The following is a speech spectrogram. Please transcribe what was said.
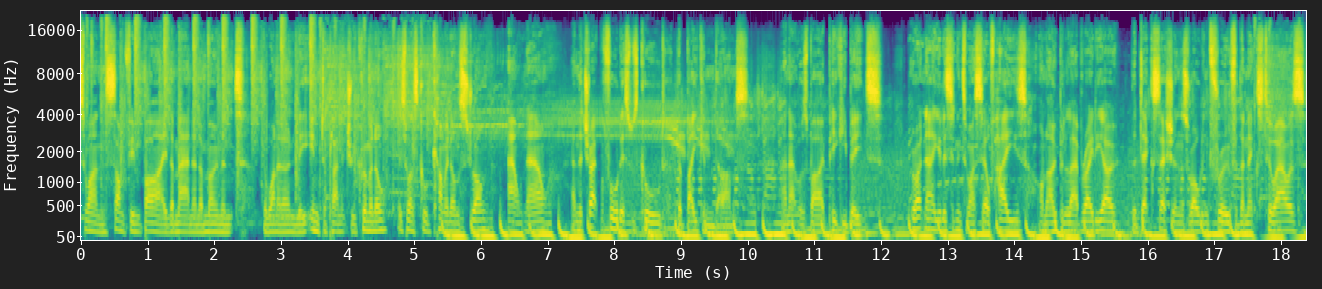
This one, something by the man at a moment, the one and only interplanetary criminal. This one's called Coming On Strong, out now. And the track before this was called The Bacon Dance, and that was by Peaky Beats. Right now, you're listening to myself, Haze, on Open Lab Radio. The DEXT sessions rolling through for the next two hours.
